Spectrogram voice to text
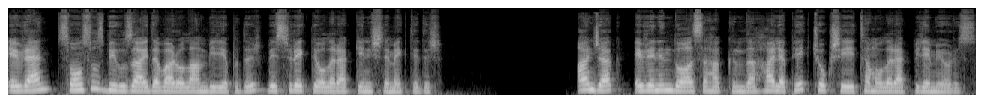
Evren, sonsuz bir uzayda var olan bir yapıdır ve sürekli olarak genişlemektedir. Ancak, evrenin doğası hakkında hala pek çok şeyi tam olarak bilemiyoruz.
